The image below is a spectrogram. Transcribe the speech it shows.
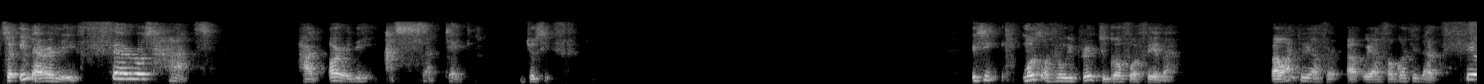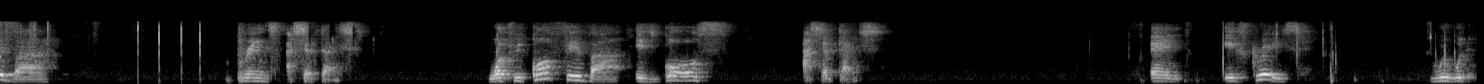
So indirectly, Pharaoh's heart had already accepted Joseph. You see, most often we pray to God for favor, but thing we have uh, we have forgotten that favor brings acceptance. What we call favor is God's acceptance, and if grace we would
